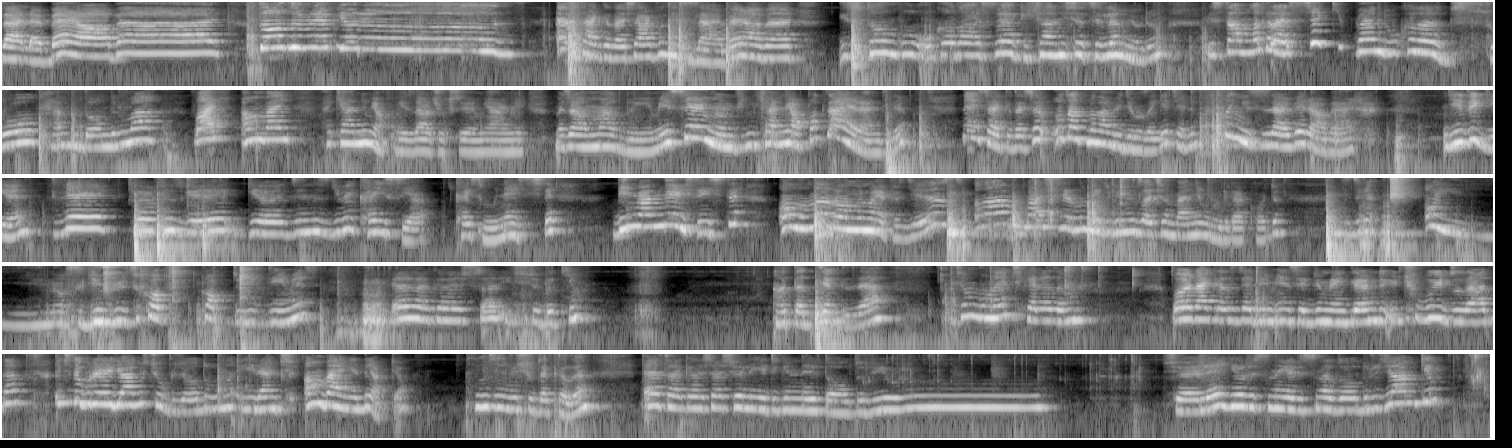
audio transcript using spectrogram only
sizlerle beraber dondurma yapıyoruz. Evet arkadaşlar bugün sizlerle beraber İstanbul o kadar sıcak ki şu an hiç hatırlamıyorum. İstanbul o kadar sıcak ki ben de o kadar soğuk hem dondurma var ama ben kendim yapmayı daha çok seviyorum yani. Mesela magnum yemeyi sevmiyorum çünkü kendim yapmak daha eğlenceli. Neyse arkadaşlar uzatmadan videomuza geçelim. Bugün sizler beraber 7 gün ve gördüğünüz gibi gördüğünüz gibi kayısı ya. Kayısı mı neyse işte. Bilmem neyse işte onunla dondurma yapacağız. O zaman başlayalım. 7 günümüzü açalım. Ben niye bunu kadar koydum? 7 gün... Oy! Nasıl gümbürtü kop, koptu bildiğimiz. Evet arkadaşlar içi bakayım. Hatta çok güzel. Şimdi bunları çıkaralım. Bu arada arkadaşlar benim en sevdiğim renklerim de 3 buydu zaten. Üçü de buraya gelmiş çok güzel oldu. Bunu iğrenç ama ben yedi yapacağım. Şimdi siz bir şurada kalın. Evet arkadaşlar şöyle 7 günleri dolduruyorum. Şöyle yarısına yarısına dolduracağım ki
